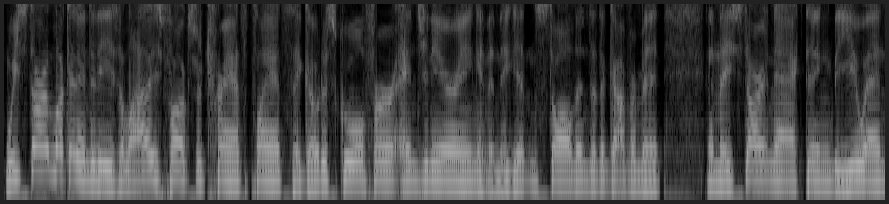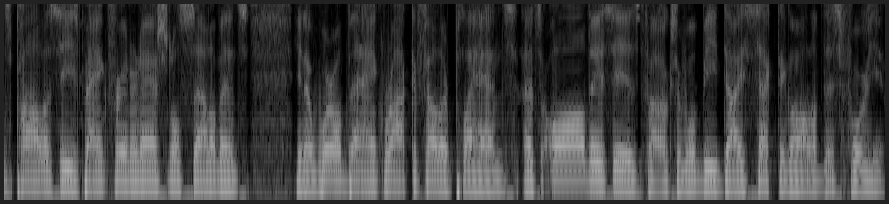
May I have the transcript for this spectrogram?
we start looking into these. A lot of these folks are transplants. They go to school for engineering and then they get installed into the government and they start enacting the UN's policies, Bank for International Settlements, you know, World Bank, Rockefeller plans. That's all this is, folks. And we'll be dissecting all of this for you.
